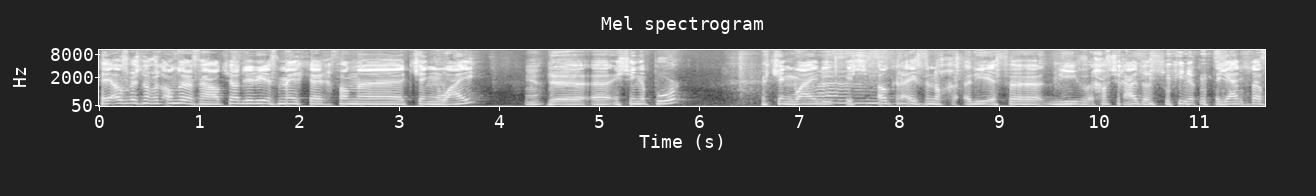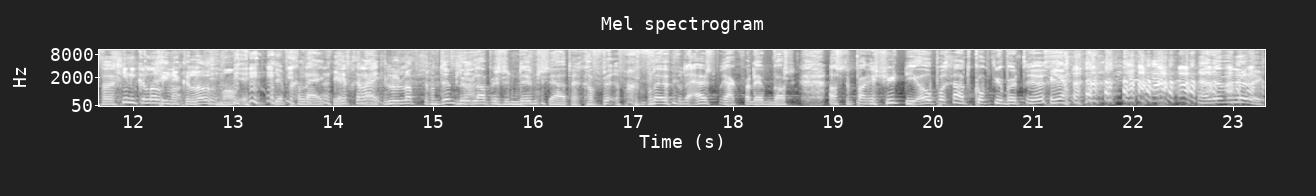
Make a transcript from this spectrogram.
Hey, overigens nog wat andere verhaaltje. Hadden jullie even meegekregen van eh Cheng Wai? Ja. De, eh, in Singapore? Cheng Wai die is ook even nog... eh, Die, even, die gaf zich uit als Jij had het over. Je hebt gelijk. Je hebt gelijk. Lou Lab is een dumpzaak? Lou Lap is een dumpstaat. Een gevleugelde uitspraak van hem was... als de parachute niet open gaat, komt hij maar terug. Ja. Ja, dat bedoel ik.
